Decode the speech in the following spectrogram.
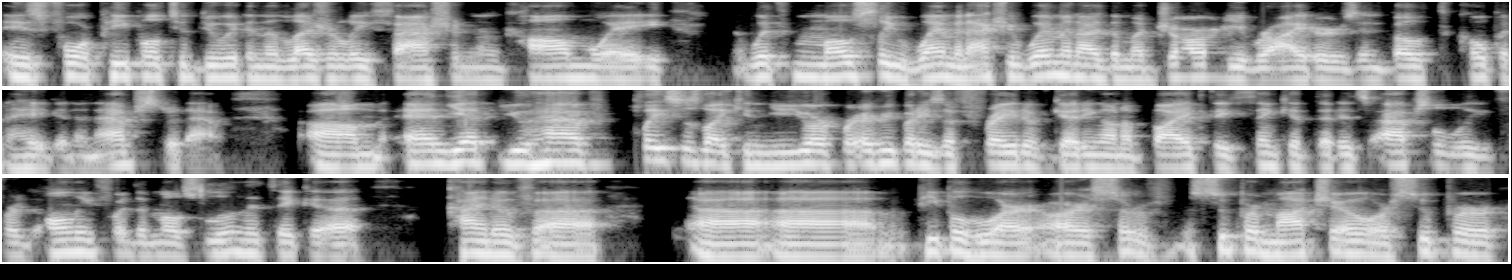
is for people to do it in a leisurely fashion and calm way with mostly women. Actually, women are the majority riders in both Copenhagen and Amsterdam. Um, and yet, you have places like in New York where everybody's afraid of getting on a bike. They think it, that it's absolutely for only for the most lunatic uh, kind of uh, uh, uh people who are are sort of super macho or super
